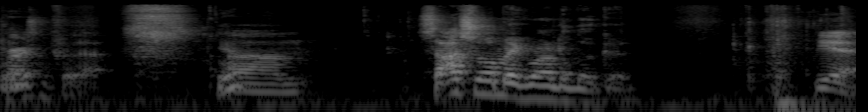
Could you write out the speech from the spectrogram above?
person for that. Yeah. Um, Sasha will make Ronda look good. yeah,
